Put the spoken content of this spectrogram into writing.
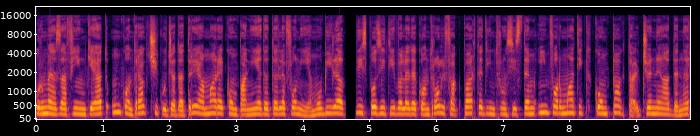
urmează a fi încheiat un contract și cu cea de-a treia mare companie de telefonie mobilă. Dispozitivele de control fac parte dintr-un sistem informatic compact al CNADNR.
